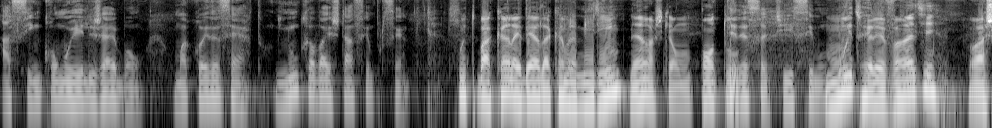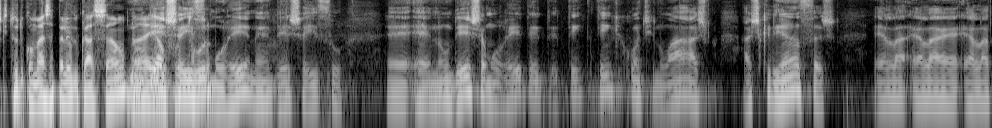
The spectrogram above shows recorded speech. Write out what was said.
assim como ele já é bom. Uma coisa é certa, nunca vai estar 100%. Muito bacana a ideia da Câmara Mirim, né? Eu Acho que é um ponto Interessantíssimo. muito relevante. Eu acho que tudo começa pela educação, Não né? O deixa isso morrer, né? Deixa isso, é, é, não deixa morrer, tem, tem, tem que continuar. As, as crianças, ela, ela, ela,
